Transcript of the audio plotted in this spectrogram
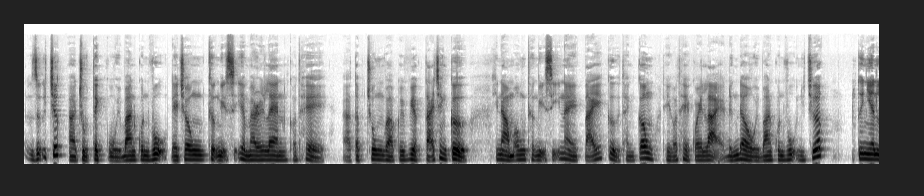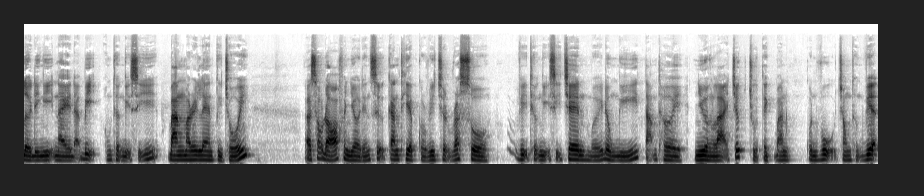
giữ chức à, chủ tịch của Ủy ban quân vụ để cho ông thượng nghị sĩ ở Maryland có thể à, tập trung vào cái việc tái tranh cử. Khi nào mà ông thượng nghị sĩ này tái cử thành công thì có thể quay lại đứng đầu Ủy ban quân vụ như trước. Tuy nhiên lời đề nghị này đã bị ông thượng nghị sĩ bang Maryland từ chối. À, sau đó phải nhờ đến sự can thiệp của Richard Russell vị thượng nghị sĩ trên mới đồng ý tạm thời nhường lại chức chủ tịch ban quân vụ trong thượng viện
